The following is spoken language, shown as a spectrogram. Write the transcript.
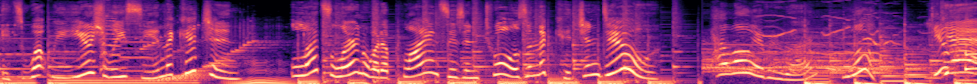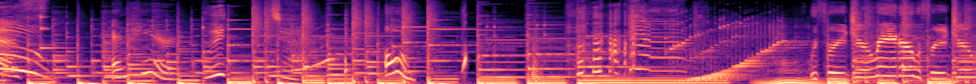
It's what we usually see in the kitchen. Let's learn what appliances and tools in the kitchen do. Hello, everyone. Look! Yes! And here. Oh! refrigerator, refrigerator.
